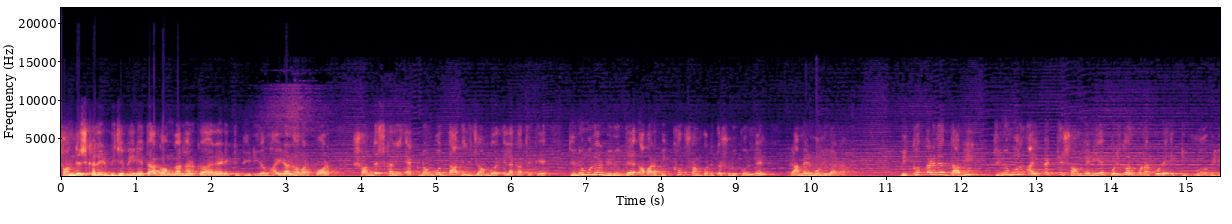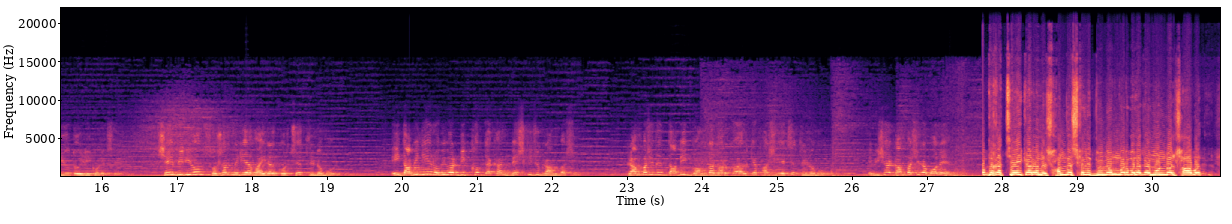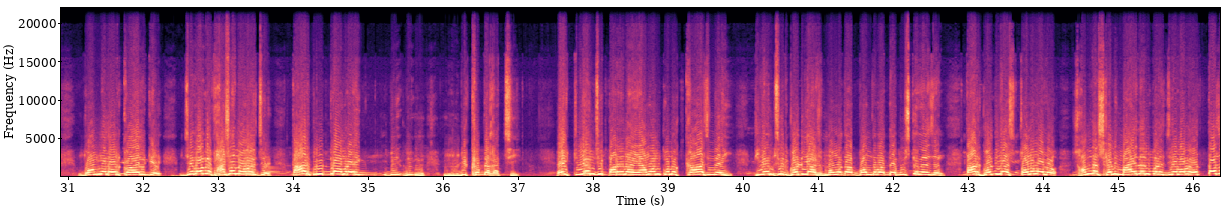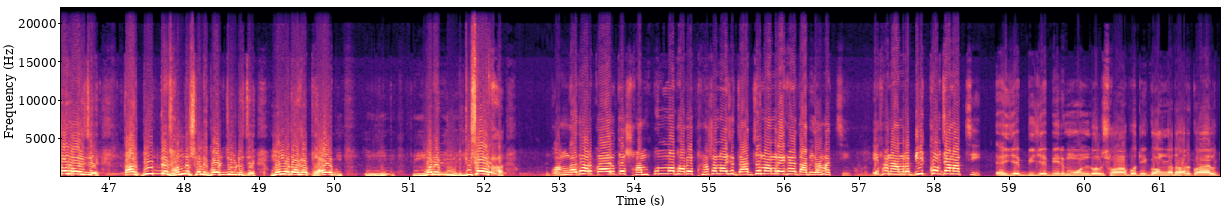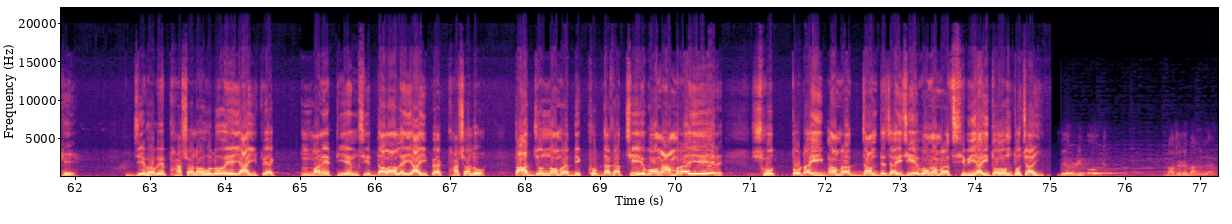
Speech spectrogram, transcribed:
সন্দেশখালীর বিজেপি নেতা গঙ্গাধর কয়ালের একটি ভিডিও ভাইরাল হওয়ার পর সন্দেশখালী এক নম্বর দাদির জঙ্গল এলাকা থেকে তৃণমূলের বিরুদ্ধে আবার বিক্ষোভ সংগঠিত শুরু করলেন গ্রামের মহিলারা। বিক্ষোভকারীদের দাবি, তৃণমূল আইপ্যাককে সঙ্গে নিয়ে পরিকল্পনা করে একটি ভুয়ো ভিডিও তৈরি করেছে। সেই ভিডিও সোশ্যাল মিডিয়া ভাইরাল করছে তৃণমূল। এই দাবি নিয়ে রবিবার বিক্ষোভ দেখান বেশ কিছু গ্রামবাসী। গ্রামবাসীদের দাবি, গঙ্গাধর কয়ালকে ফাঁসিয়েছে তৃণমূল। এই কারণে সন্দেশখালী নম্বর সভাপতি যেভাবে হয়েছে, তার বিরুদ্ধে আমরা এই বিক্ষোভ দেখাচ্ছি। এই পারে না, এমন কোনো কাজ নেই। মমতা বন্দ্যোপাধ্যায় বুঝতে পেরেছেন, তার গদিয়াস টলবলো সন্দেশখালী মায়েদের উপরে যেভাবে অত্যাচার হয়েছে, তার বিরুদ্ধে সন্দেশখালী গর্জে উঠেছে। মমতাকে ভয় মানে দিশারা গঙ্গাধর কয়ালকে সম্পূর্ণভাবে ফাঁসানো হয়েছে যার জন্য আমরা এখানে দাবি জানাচ্ছি। এখানে আমরা বিক্ষোভ জানাচ্ছি। এই যে বিজেপির মণ্ডল সভাপতি গঙ্গাধর কয়ালকে যেভাবে ফাঁসানো হলো এই আইপ্যাক মানে টিএমসির দালাল এই আইপ্যাক ফাঁসালো তার জন্য আমরা বিক্ষোভ দেখাচ্ছি এবং আমরা এর সত্যটাই আমরা জানতে চাইছি এবং আমরা সিবিআই তদন্ত চাই। ব্যুরো রিপোর্ট নজরে বাংলা।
